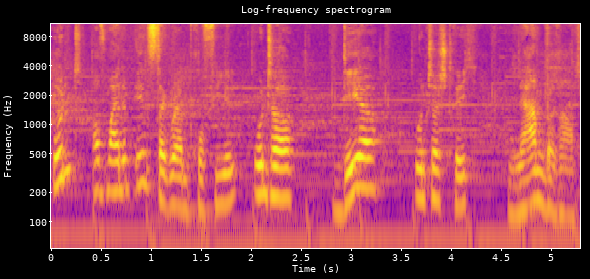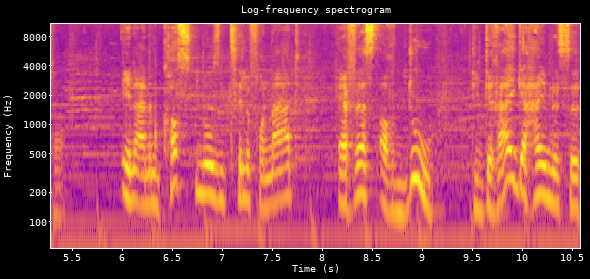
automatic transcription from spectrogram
und auf meinem Instagram-Profil unter der-lernberater. In einem kostenlosen Telefonat erfährst auch du die drei Geheimnisse,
